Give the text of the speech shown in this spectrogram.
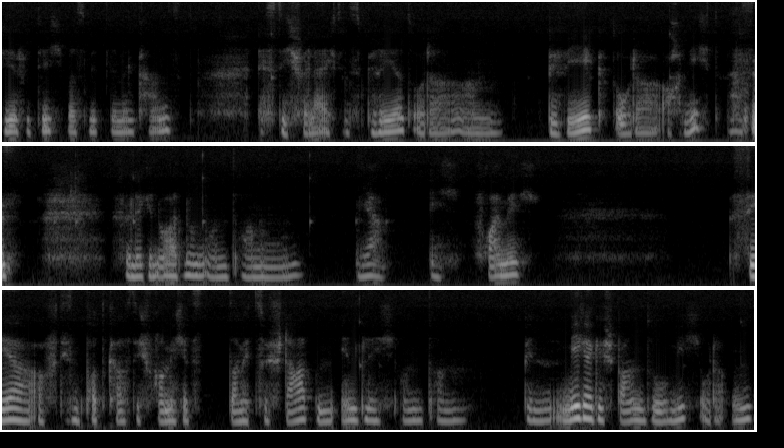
dir für dich was mitnehmen kannst, es dich vielleicht inspiriert oder ähm, bewegt oder auch nicht. Das ist völlig in Ordnung und ähm, ja, ich freue mich sehr auf diesen Podcast. Ich freue mich jetzt damit zu starten, endlich und ähm, bin mega gespannt, wo mich oder uns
